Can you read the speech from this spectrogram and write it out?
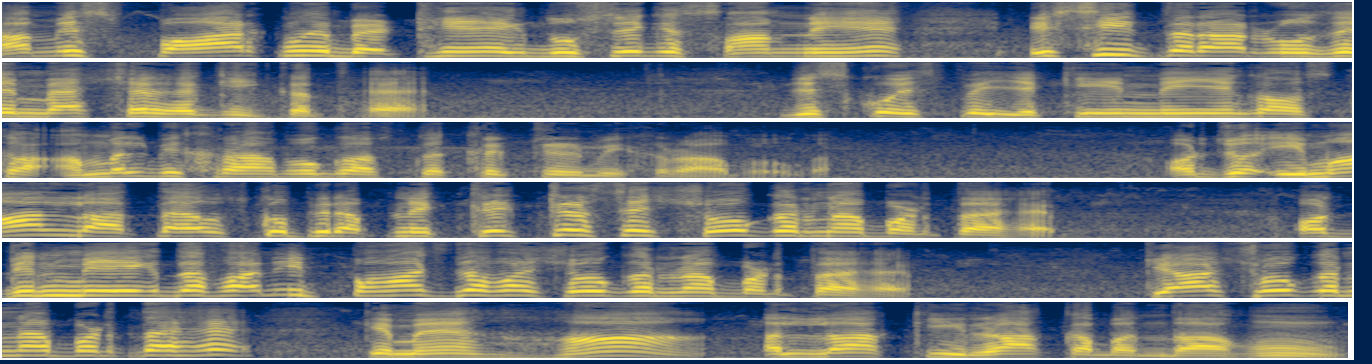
हम इस पार्क में बैठे हैं, एक दूसरे के सामने हैं। इसी तरह रोज़े मैशर हकीकत है। जिसको इस पर यकीन नहीं होगा, उसका अमल भी ख़राब होगा, उसका क्रिकेटर भी ख़राब होगा। और जो ईमान लाता है, उसको फिर अपने क्रिकेटर से शो करना पड़ता है। और दिन में एक दफ़ा नहीं, पाँच दफ़ा शो करना पड़ता है। क्या शो करना पड़ता है? कि मैं हाँ अल्लाह की राह का बंदा हूँ।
